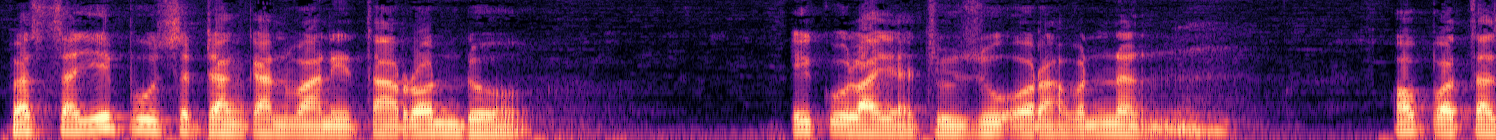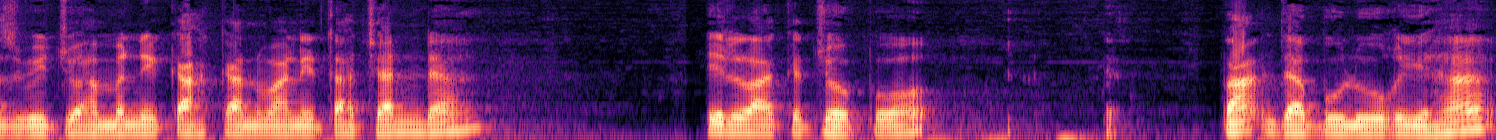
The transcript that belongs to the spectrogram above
Basayibu sedangkan wanita rondo iku laya juzu ora weneng apa tazwiju menikahkan wanita janda illa kejaba ba'da bulughiha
